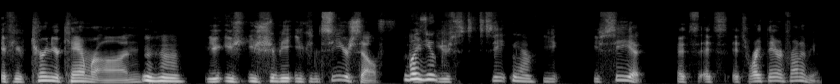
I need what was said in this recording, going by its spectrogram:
if you turn your camera on, hmm you, you you should be you can see yourself. Well, you, you see Yeah. you you see it. It's it's it's right there in front of you.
